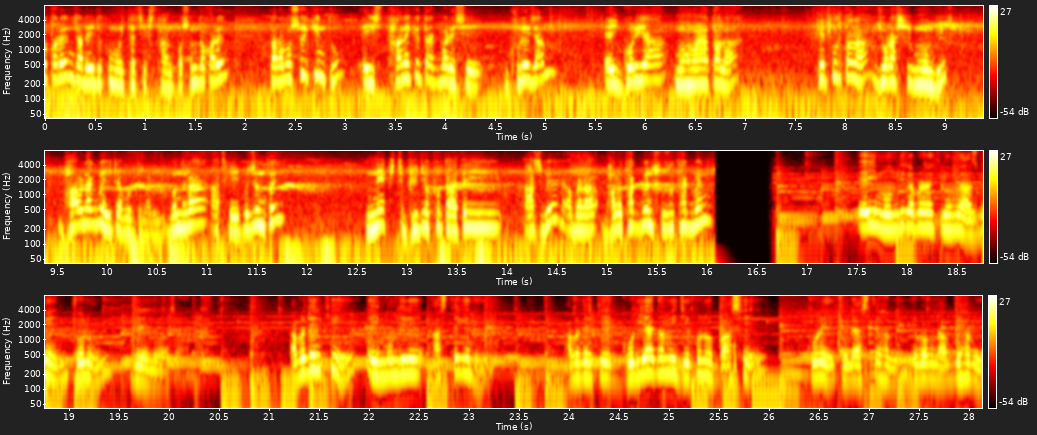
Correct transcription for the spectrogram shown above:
করেন যারা এরকম ঐতিহাসিক স্থান পছন্দ করেন তারা অবশ্যই কিন্তু এই স্থানে কিন্তু একবার এসে ঘুরে যান এই গড়িয়া মহামায়াতলা তেঁতুলতলা জোড়া শিব মন্দির। ভালো লাগবে এইটা বলতে পারি। বন্ধুরা, আজকে এই পর্যন্তই। নেক্সট ভিডিও খুব তাড়াতাড়ি আসবে। আপনারা ভালো থাকবেন, সুস্থ থাকবেন। এই মন্দির আপনারা কীভাবে আসবেন, চলুন জেনে নেওয়া যাক। আপনাদেরকে এই মন্দিরে আসতে গেলে আপনাদেরকে গড়িয়াগামী যে কোনো বাসে করে চলে আসতে হবে এবং নামতে হবে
